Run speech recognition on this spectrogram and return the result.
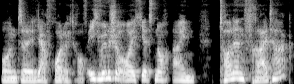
Und äh, ja, freut euch drauf. Ich wünsche euch jetzt noch einen tollen Freitag.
